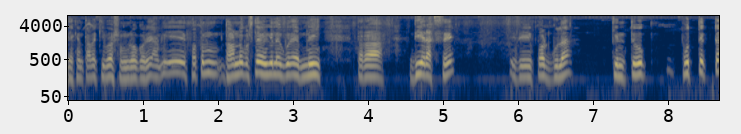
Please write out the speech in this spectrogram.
দেখেন তারা কীভাবে সংগ্রহ করে। আমি প্রথম ধারণা করছিলাম এগুলো এগুলো এমনি তারা দিয়ে রাখছে, এই যে পটগুলা। কিন্তু প্রত্যেকটা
